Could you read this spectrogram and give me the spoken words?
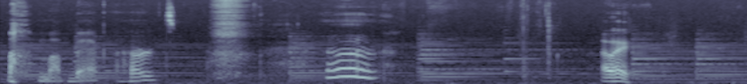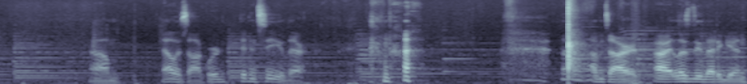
My back hurts. Ah. Oh, hey. Um, that was awkward. Didn't see you there. I'm tired. All right, let's do that again.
